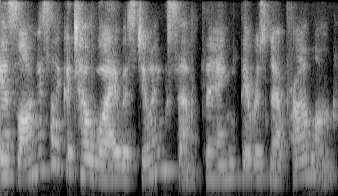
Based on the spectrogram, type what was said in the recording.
as long as I could tell why I was doing something, there was no problem.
